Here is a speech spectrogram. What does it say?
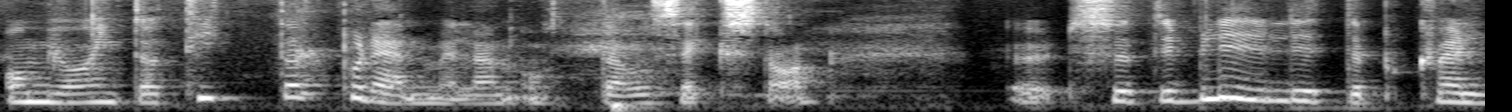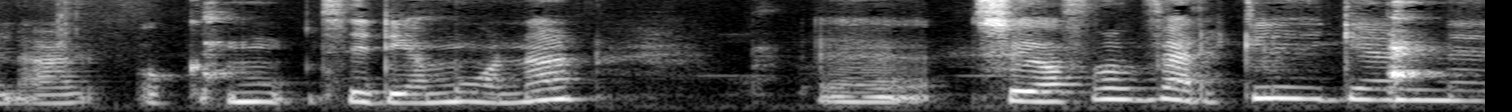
om jag inte har tittat på den mellan 8 och 16. Eh, så det blir lite på kvällar och tidiga morgnar. Eh, så jag får verkligen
